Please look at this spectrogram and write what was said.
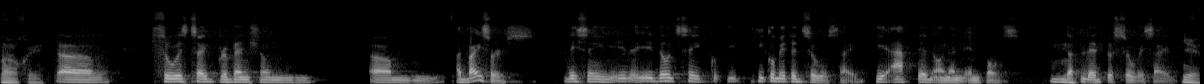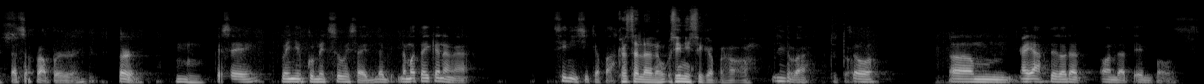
Okay. Uh, suicide prevention um, advisors, they say, you don't say he committed suicide. He acted on an impulse that led to suicide. Yes. That's a proper term. Mm. Kasi when you commit suicide, nag- namatay ka na nga, sinisi ka pa. Kasalanan, sinisi ka pa. Oo. Di ba? Totoo. So, um, I acted on that, on that impulse.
